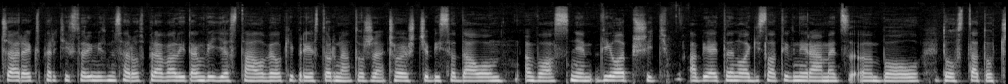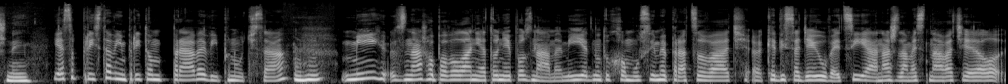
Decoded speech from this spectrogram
HR experti, s ktorými sme sa rozprávali, tam vidia stále veľký priestor na to, že čo ešte by sa dalo vlastne vylepšiť, aby aj ten legislatívny rámec e, bol dostatočný. Ja sa pristavím pri tom práve vypnúť sa. Uh-huh. My z nášho povolania to nepoznáme. My jednoducho musíme pracovať, e, kedy sa dejú veci a náš zamestnávateľ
